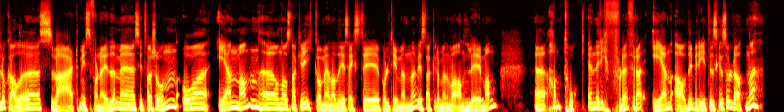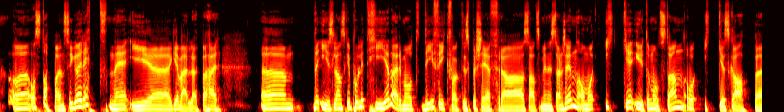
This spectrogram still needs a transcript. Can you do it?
lokale svært misfornøyde med situasjonen, og én mann, eh, og nå snakker vi ikke om en av de 60 politimennene, vi snakker om en vanlig mann, eh, han tok en rifle fra en av de britiske soldatene og, og stappa en sigarett ned i eh, geværløpet her. Eh, Det islandske politiet derimot, de fikk faktisk beskjed fra statsministeren sin om å ikke yte motstand og ikke skape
